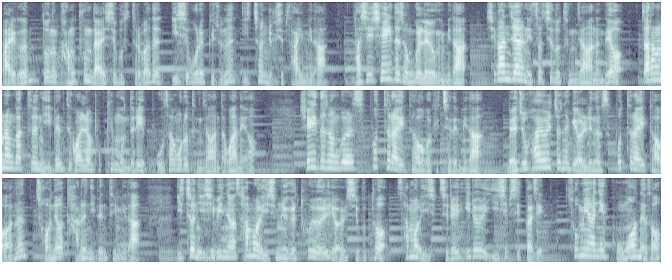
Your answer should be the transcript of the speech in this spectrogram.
맑음 또는 강풍 날씨 부스트를 받은 25렙 기준은 2064입니다. 다시 쉐이드 정글 내용입니다. 시간 제한 리서치도 등장하는데요. 짜랑랑 같은 이벤트 관련 포켓몬들이 보상으로 등장한다고 하네요. 쉐이드 정글 스포트라이트 아워가 개최됩니다. 매주 화요일 저녁에 열리는 스포트라이트 아워는 전혀 다른 이벤트입니다. 2022년 3월 26일 토요일 10시부터 3월 27일 일요일 20시까지 소미안이 공원에서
